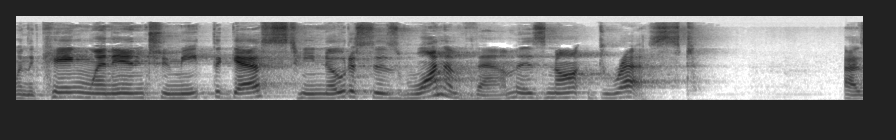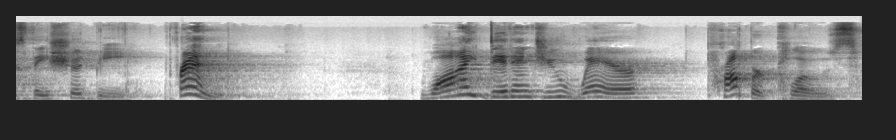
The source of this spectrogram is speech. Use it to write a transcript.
When the king went in to meet the guests, he notices one of them is not dressed as they should be. Friend, why didn't you wear proper clothes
